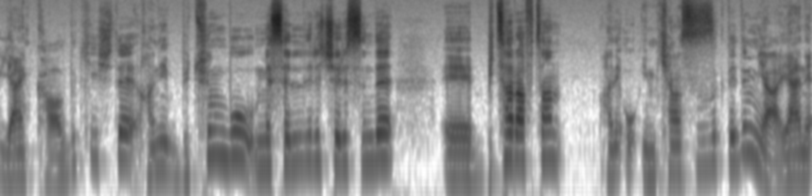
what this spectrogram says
Yani kaldı ki işte hani bütün bu meseleler içerisinde e, bir taraftan hani o imkansızlık dedim ya yani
